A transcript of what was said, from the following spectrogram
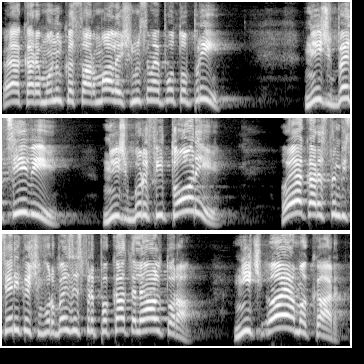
ăia care mănâncă sarmale și nu se mai pot opri, nici bețivii, nici bârfitorii, ăia care sunt în biserică și vorbesc despre păcatele altora, nici ăia măcar,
